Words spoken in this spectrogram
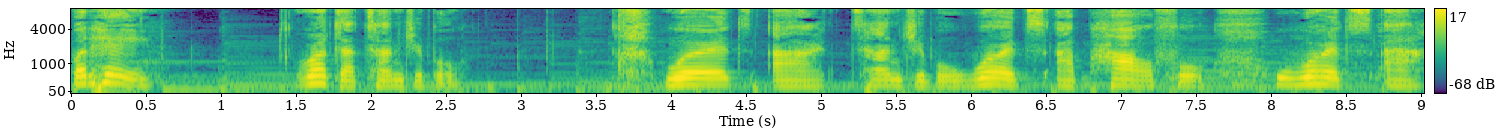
But hey, words are tangible. Words are tangible. Words are powerful. Words are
